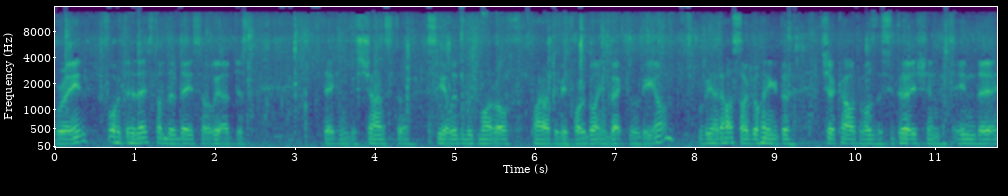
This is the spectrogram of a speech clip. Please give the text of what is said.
rain for the rest of the day so we are just taking this chance to see a little bit more of Paraty before going back to Rio. We are also going to check out what's the situation in the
